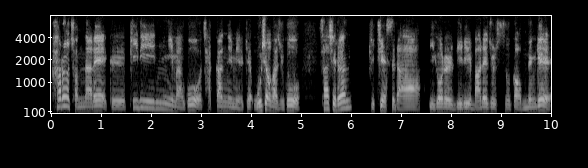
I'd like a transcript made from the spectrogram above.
하루 전날에 그 PD님하고 작가님이 이렇게 오셔가지고 사실은 BTS다. 이거를 미리 말해줄 수가 없는 게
